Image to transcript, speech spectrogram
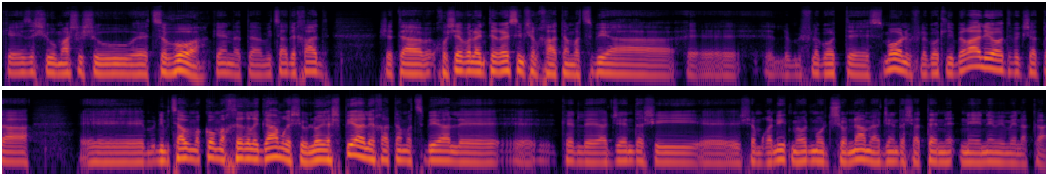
כאיזשהו משהו שהוא צבוע, כן? אתה מצד אחד, כשאתה חושב על האינטרסים שלך, אתה מצביע למפלגות שמאל, למפלגות ליברליות, וכשאתה אה, נמצא במקום אחר לגמרי, שהוא לא ישפיע עליך, אתה מצביע ל, אה, כן, לאג'נדה שהיא אה, שמרנית מאוד מאוד שונה מהאג'נדה שאתה נהנה ממנה כאן.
